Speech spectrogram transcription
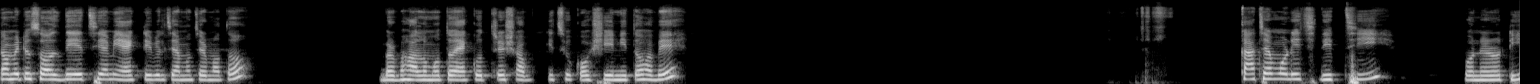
টমেটো সস দিয়েছি আমি এক টেবিল চামচের মতো। এবার ভালো মতো একত্রে সবকিছু কষিয়ে নিতে হবে। কাঁচামরিচ দিচ্ছি পনেরোটি।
